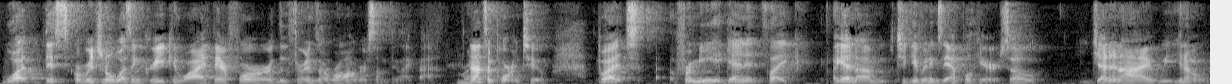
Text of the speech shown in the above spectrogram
what this original was in Greek and why therefore Lutherans are wrong or something like that. And that's important too. But for me, again, it's like again um, to give an example here. So Jen and I, we you know,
